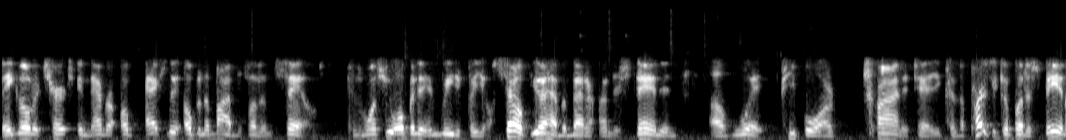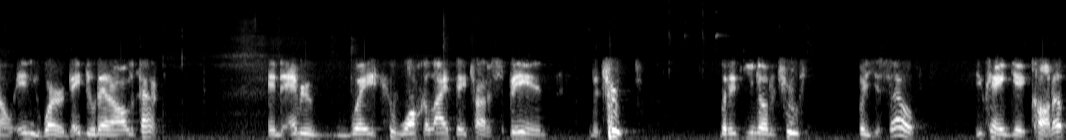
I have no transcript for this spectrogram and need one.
they go to church and never op- actually open the Bible for themselves. Because once you open it and read it for yourself, you'll have a better understanding of what people are trying to tell you. Because a person can put a spin on any word. They do that all the time. In every way, walk of life, they try to spin the truth. But if you know the truth for yourself, you can't get caught up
